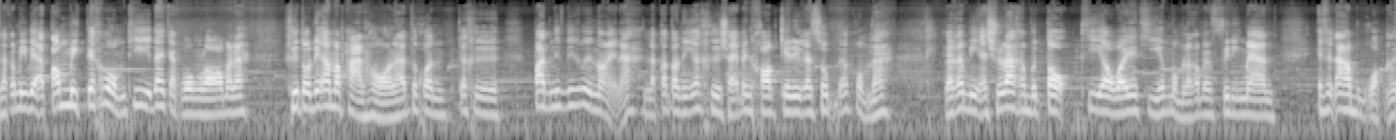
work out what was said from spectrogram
แล้วก็มีแบบอะตอมิกด้วยครับผมที่ได้จากวงล้อมานะคือตัวนี้เอามาผ่านหอนะครับทุกคนก็คือปั้นนิดๆหน่อยๆนะ แล้วก็ตอนนี้ก็คือใช้เป็นคอเกลิกันซุปนะครับผมนะ แล้วก็มีอาชูราคาบุโตะที่เอาไว้ในทีของผม แล้วก็เป็นฟินิงแมนเอสเอาบวกเอ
